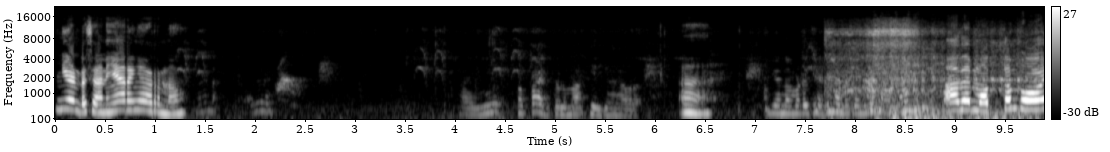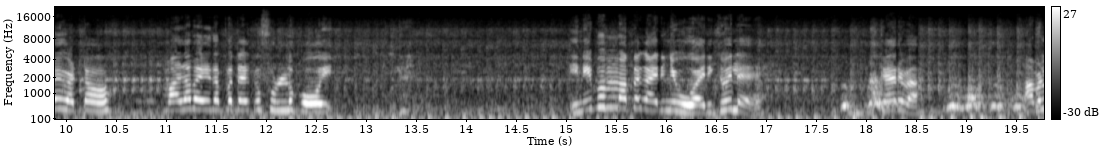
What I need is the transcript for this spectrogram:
ഇനിയുണ്ടോ ശനി ഞാൻ ഇറങ്ങി വരണോ. അതെ മൊത്തം പോയി കേട്ടോ. മഴ പെയ്തപ്പോഴത്തേക്ക് ഫുള്ള് പോയി. ഇനിയിപ്പം മൊത്തം കരിഞ്ഞു പോവായിരിക്കും അല്ലേ? കയറി വാ. അവൾ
